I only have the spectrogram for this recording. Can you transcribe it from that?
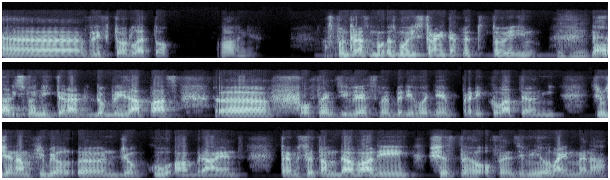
uh, vliv tohleto hlavně. Aspoň teda z, mo- z mojej strany takhle to, to vidím. Mm-hmm. Nehrali jsme některá dobrý zápas, uh, v ofenzivě jsme byli hodně predikovatelní, tím, že nám chyběl uh, Joku a Bryant, tak my jsme tam dávali šestého ofenzivního linemana,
